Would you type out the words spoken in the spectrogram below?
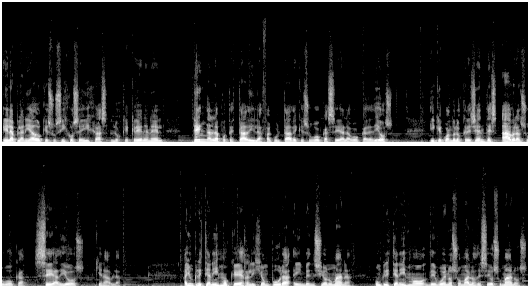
Él ha planeado que sus hijos e hijas, los que creen en Él, tengan la potestad y la facultad de que su boca sea la boca de Dios, y que cuando los creyentes abran su boca, sea Dios quien habla. Hay un cristianismo que es religión pura e invención humana, un cristianismo de buenos o malos deseos humanos,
